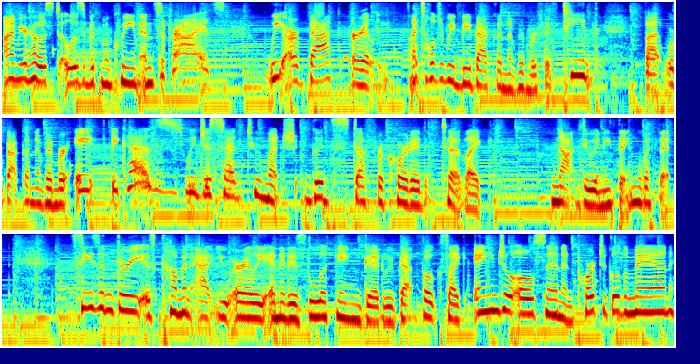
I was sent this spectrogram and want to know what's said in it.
I'm your host, Elizabeth McQueen, and surprise! We are back early. I told you we'd be back on November 15th, but we're back on November 8th because we just had too much good stuff recorded to, like, not do anything with it. Season three is coming at you early and it is looking good. We've got folks like Angel Olsen and Portugal the Man,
